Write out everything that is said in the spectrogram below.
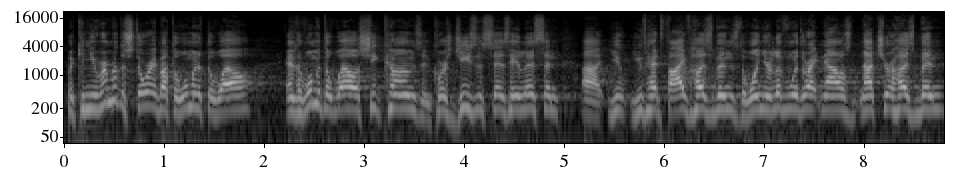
but can you remember the story about the woman at the well? And the woman at the well, she comes, and of course, Jesus says, Hey, listen, uh, you, you've had five husbands. The one you're living with right now is not your husband.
